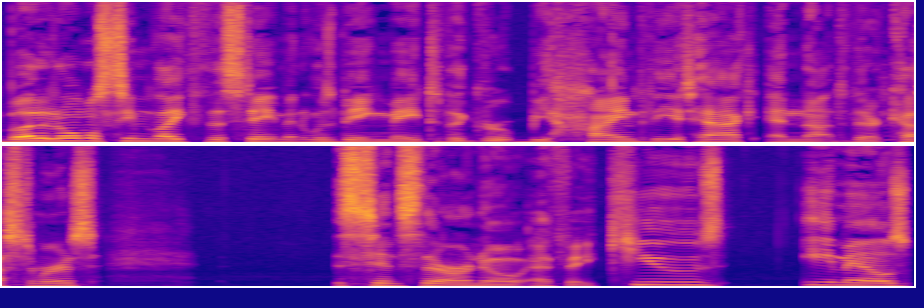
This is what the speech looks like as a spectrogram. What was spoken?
but it almost seemed like the statement was being made to the group behind the attack and not to their customers, since there are no FAQs, emails,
